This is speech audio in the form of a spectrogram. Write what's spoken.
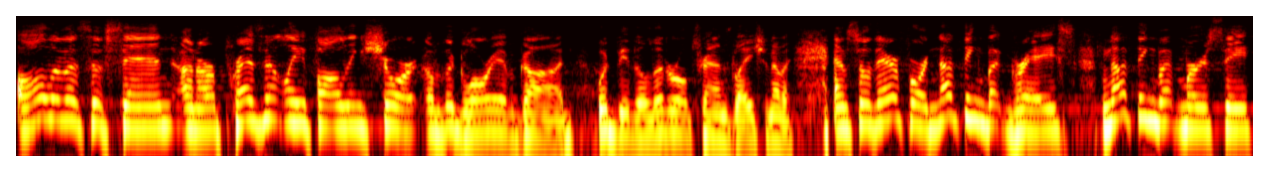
All of us have sinned and are presently falling short of the glory of God, would be the literal translation of it. And so therefore, nothing but grace, nothing but mercy,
